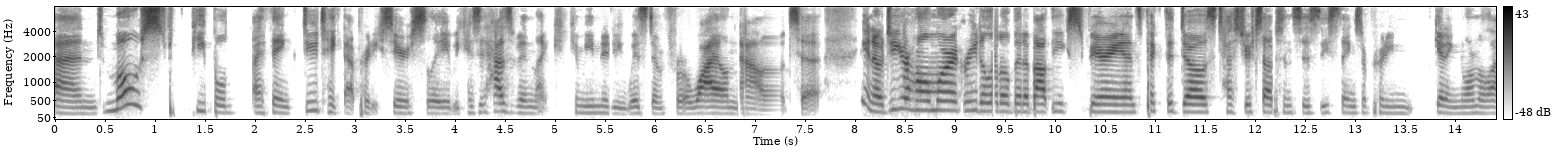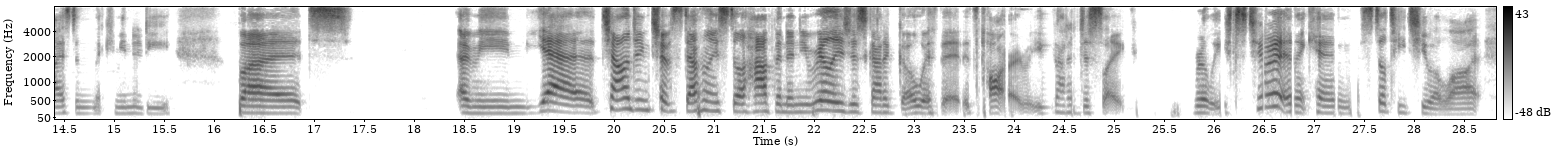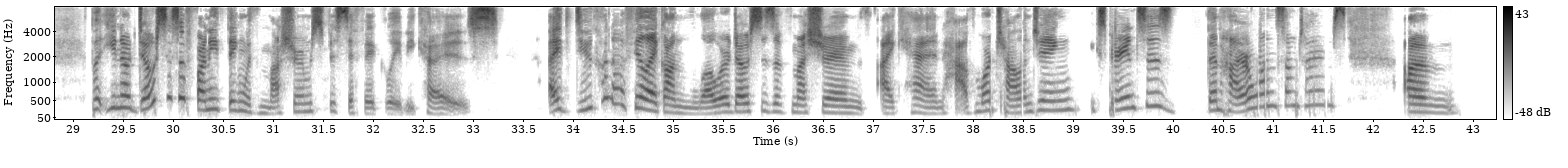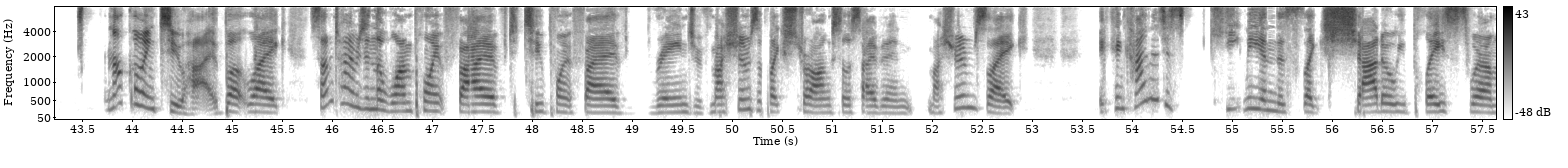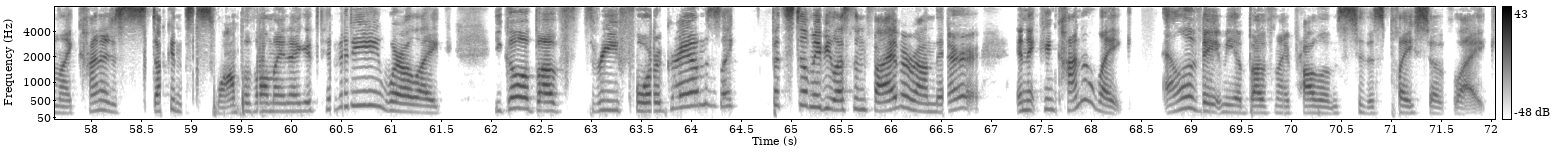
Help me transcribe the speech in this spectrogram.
and most people i think do take that pretty seriously because it has been like community wisdom for a while now to you know do your homework read a little bit about the experience pick the dose test your substances these things are pretty getting normalized in the community but I mean, yeah, challenging trips definitely still happen, and you really just got to go with it. It's hard. But you got to just like release to it, and it can still teach you a lot. But you know, dose is a funny thing with mushrooms specifically because I do kind of feel like on lower doses of mushrooms, I can have more challenging experiences than higher ones sometimes. Um, not going too high, but like sometimes in the 1.5 to 2.5 range of mushrooms of like strong psilocybin mushrooms, like it can kind of just keep me in this like shadowy place where I'm like kind of just stuck in the swamp of all my negativity where like you go above three, four grams, like, but still maybe less than five around there. And it can kind of like elevate me above my problems to this place of like,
